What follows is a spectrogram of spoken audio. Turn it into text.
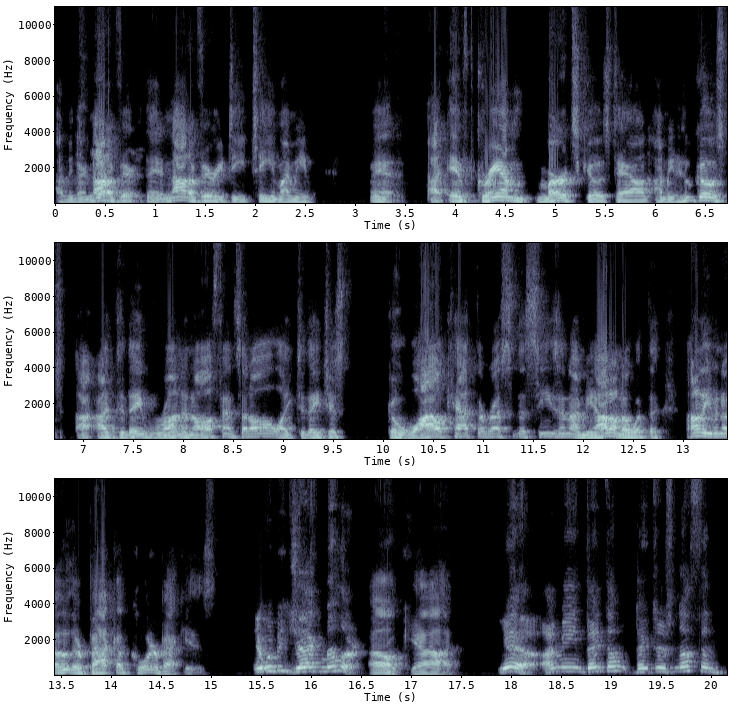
I mean, they're not Yeah. a very they're not a very deep team. I mean, man, I, if Graham Mertz goes down, I mean, who goes? I, I, do they run an offense at all? Like, do they just go wildcat the rest of the season? I mean, I don't know what the I don't even know who their backup quarterback is. it would be Jack Miller. Oh God, Yeah, I mean they don't. They, there's nothing.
